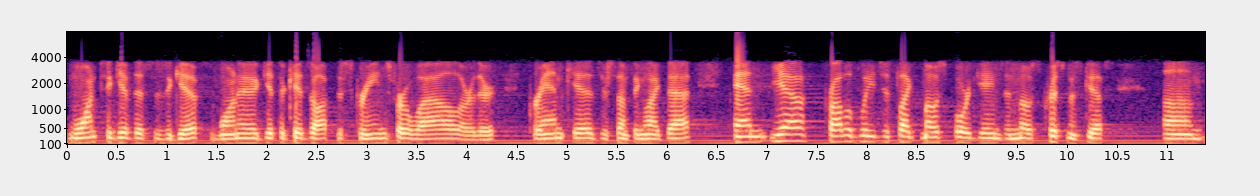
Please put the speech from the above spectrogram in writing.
want to give this as a gift, want to get their kids off the screens for a while or their grandkids or something like that. And yeah, probably just like most board games and most Christmas gifts, um,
